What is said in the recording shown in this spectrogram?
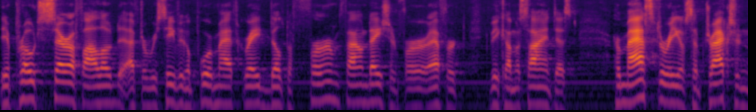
The approach Sarah followed after receiving a poor math grade built a firm foundation for her effort to become a scientist. Her mastery of subtraction,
